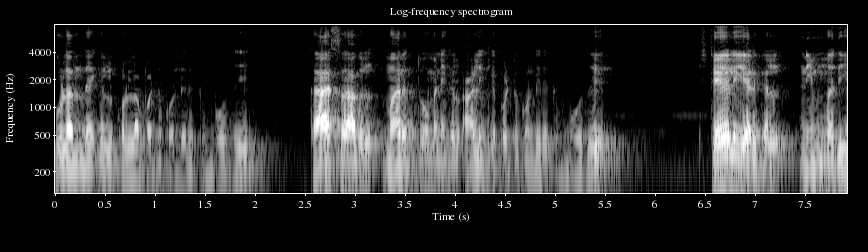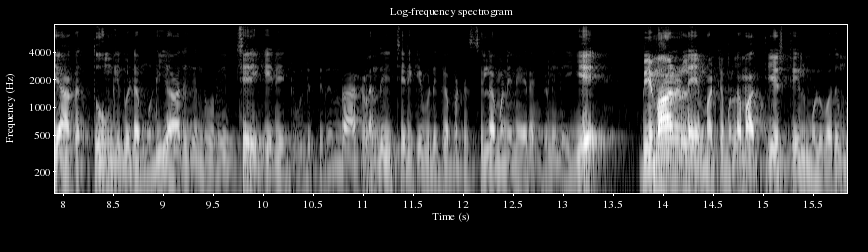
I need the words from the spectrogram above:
குழந்தைகள் கொல்லப்பட்டு கொண்டிருக்கும் போது காசாவில் மருத்துவமனைகள் அழிக்கப்பட்டு கொண்டிருக்கும் போது ஸ்டேலியர்கள் நிம்மதியாக தூங்கிவிட முடியாது என்று ஒரு எச்சரிக்கையை நேற்று விடுத்திருந்தார்கள். அந்த எச்சரிக்கை விடுக்கப்பட்ட சில மணி நேரங்களிலேயே விமான நிலையம் மட்டுமல்ல மத்திய ஸ்டேல் முழுவதும்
